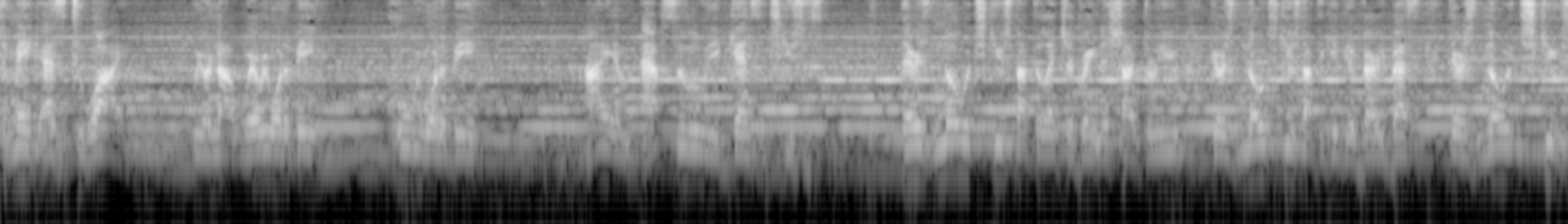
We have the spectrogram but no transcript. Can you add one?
to make as to why we are not where we want to be, who we want to be. I am absolutely against excuses. There is no excuse not to let your greatness shine through you. There is no excuse not to give your very best. There is no excuse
